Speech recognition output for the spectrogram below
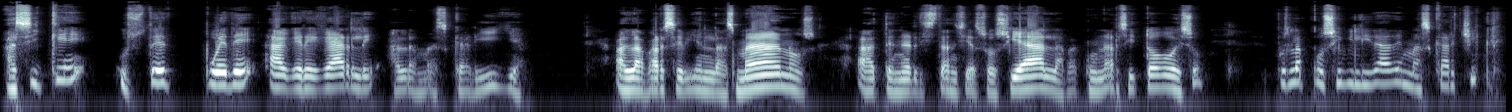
Así que usted puede agregarle a la mascarilla, a lavarse bien las manos, a tener distancia social, a vacunarse y todo eso, pues la posibilidad de mascar chicle.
